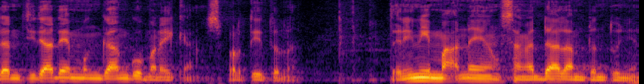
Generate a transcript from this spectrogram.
dan tidak ada yang mengganggu mereka. Seperti itulah. Dan ini makna yang sangat dalam tentunya.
